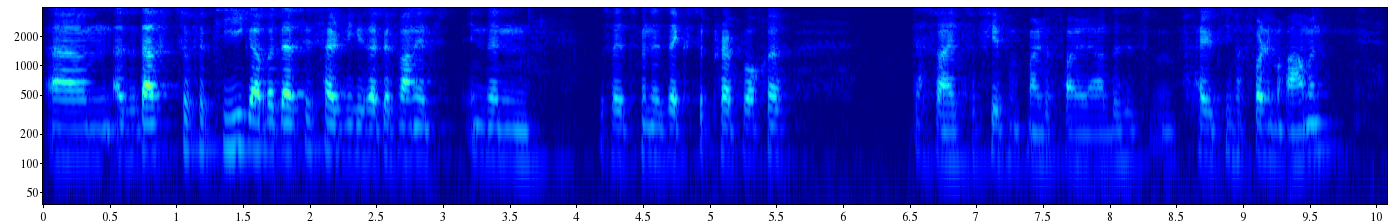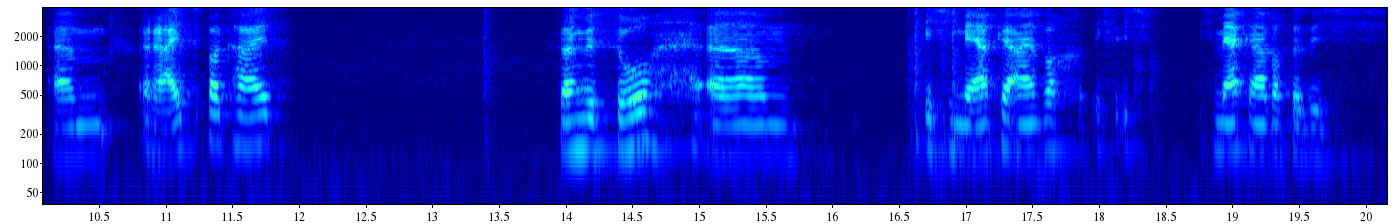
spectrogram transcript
Ähm, also das zur Fatigue, aber das ist halt, wie gesagt, das waren jetzt in den, das war jetzt meine sechste Prep-Woche. Das war jetzt so vier, fünf Mal der Fall, ja. Das ist, hält sich noch voll im Rahmen. Ähm, Reizbarkeit sagen wir es so, ähm, ich merke einfach, ich, ich, ich merke einfach, dass ich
